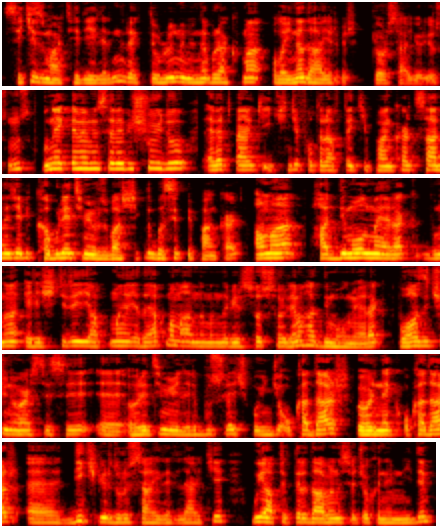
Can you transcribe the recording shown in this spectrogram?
8 Mart hediyelerini rektörlüğün önüne bırakma olayına dair bir görsel görüyorsunuz. Bunu eklememin sebebi şuydu. Evet belki ikinci fotoğraftaki pankart sadece bir kabul etmiyoruz başlıklı basit bir pankart. Ama haddim olmayarak buna eleştiri yapmaya ya da yapmama anlamında bir söz söyleme haddim olmayarak Boğaziçi Üniversitesi e, öğretim üyeleri bu süreç boyunca o kadar örnek, o kadar e, dik bir duruş sergilediler ki Bu yaptıkları davranış da çok önemliydi.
